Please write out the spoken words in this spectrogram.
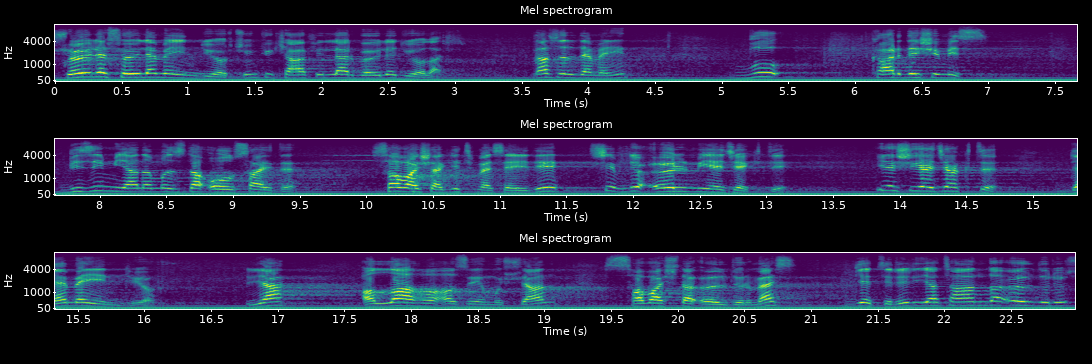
Şöyle söylemeyin diyor. Çünkü kafirler böyle diyorlar. Nasıl demeyin? Bu kardeşimiz bizim yanımızda olsaydı, savaşa gitmeseydi şimdi ölmeyecekti. Yaşayacaktı demeyin diyor. Ya Allahu Azimuşşan savaşta öldürmez, getirir yatağında öldürür.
